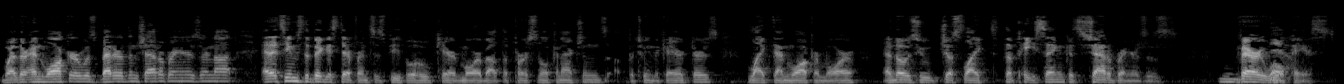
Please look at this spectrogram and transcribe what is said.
whether Endwalker was better than Shadowbringers or not. And it seems the biggest difference is people who cared more about the personal connections between the characters, liked Endwalker more, and those who just liked the pacing, because Shadowbringers is very well paced.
